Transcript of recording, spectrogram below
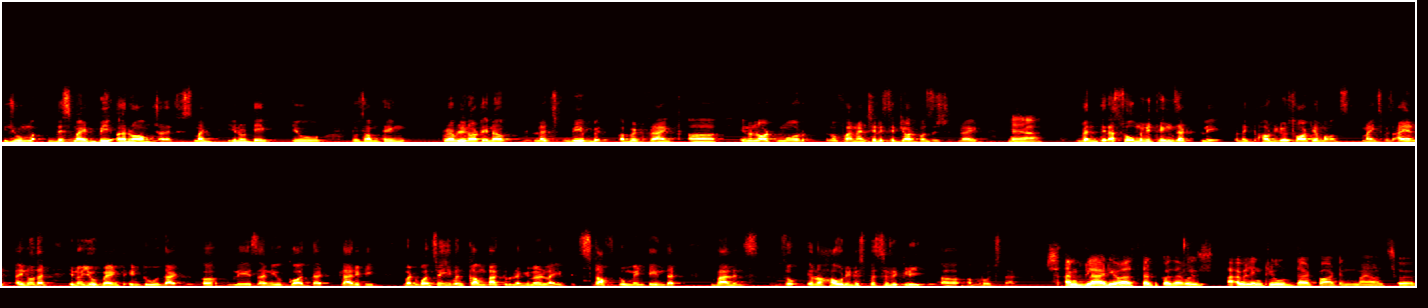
you this might be a wrong choice? This might, you know, take you to something probably not in a let's be a bit, a bit frank uh, in a not more you know financially secure position right? Yeah. When there are so many things at play like how did you sort your mind space? I i know that you know you went into that uh, place and you got that clarity but once you even come back to regular life it's tough to maintain that balance. So you know how did you specifically uh, approach that i'm glad you asked that because i was i will include that part in my answer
